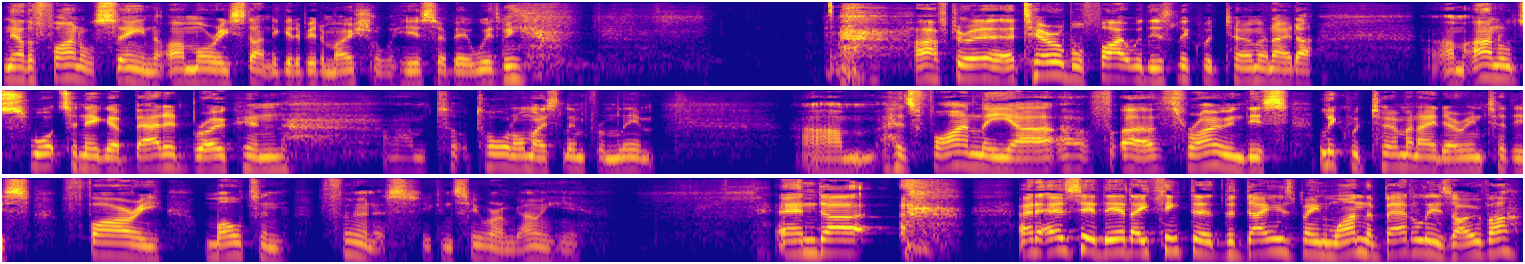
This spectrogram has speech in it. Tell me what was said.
Now, the final scene, I'm already starting to get a bit emotional here, so bear with me. After a, a terrible fight with this liquid Terminator, um, Arnold Schwarzenegger, battered, broken, um, t- torn almost limb from limb, um, has finally uh, uh, f- uh, thrown this liquid Terminator into this fiery, molten furnace. You can see where I'm going here. And, uh, and as they're there, they think that the day has been won, the battle is over.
